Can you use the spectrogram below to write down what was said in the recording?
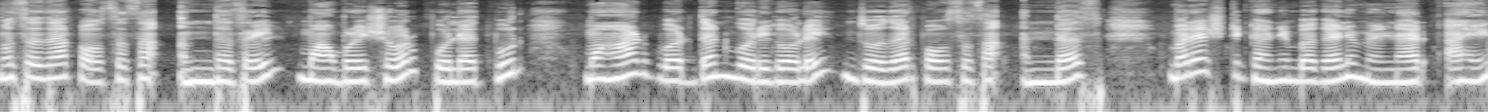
मुसळधार पावसाचा अंदाज राहील. महाबळेश्वर पोलादपूर महाड वर्धन गोरेगावलाई जोरदार पावसाचा अंदाज बऱ्याच ठिकाणी बघायला मिळणार आहे.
